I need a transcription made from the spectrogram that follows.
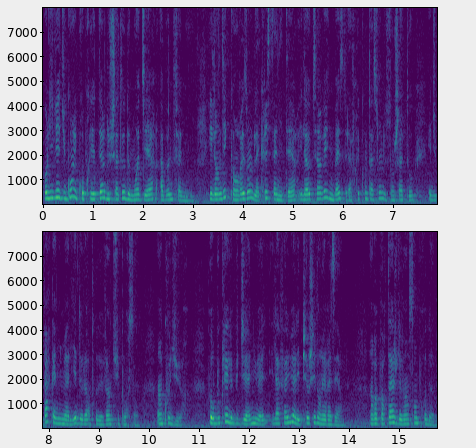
Olivier Dugon est propriétaire du château de Moitière à Bonnefamille. Il indique qu'en raison de la crise sanitaire, il a observé une baisse de la fréquentation de son château et du parc animalier de l'ordre de 28%. Un coup dur. Pour boucler le budget annuel, il a fallu aller piocher dans les réserves. Un reportage de Vincent Prodhomme.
